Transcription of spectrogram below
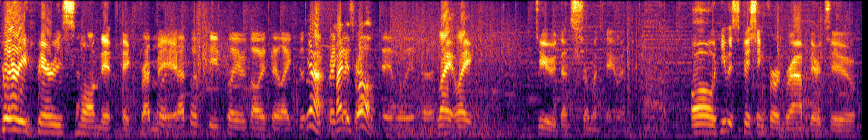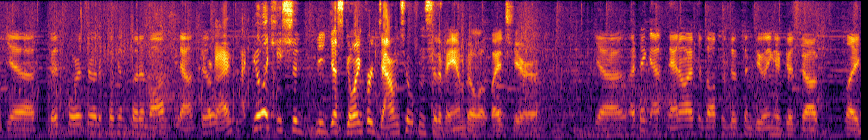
very, very small nitpick from That's what, me. that's what speed players always say. Like, just Yeah, might as well. Table, yeah. Like, like, dude, that's so much damage. Oh, he was fishing for a grab there too. yeah, good forward throw to quick and put him off down tilt. Okay. I feel like he should be just going for down tilt instead of anvil at ledge here. Yeah, I think Nano F has also just been doing a good job, like,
